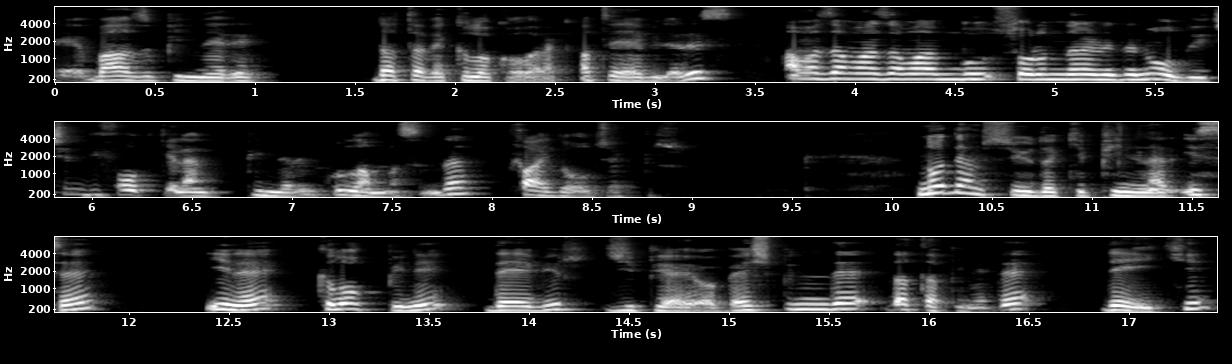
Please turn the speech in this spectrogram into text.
e, bazı pinleri data ve clock olarak atayabiliriz. Ama zaman zaman bu sorunlara neden olduğu için default gelen pinlerin kullanmasında fayda olacaktır. NodeMCU'daki pinler ise yine clock pini D1 GPIO 5000'de, data pini de D2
